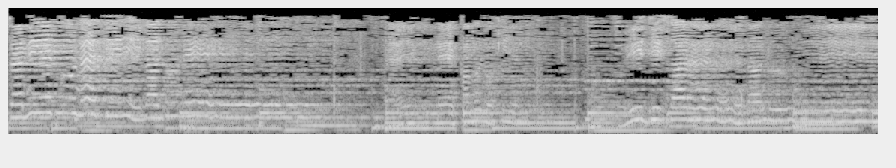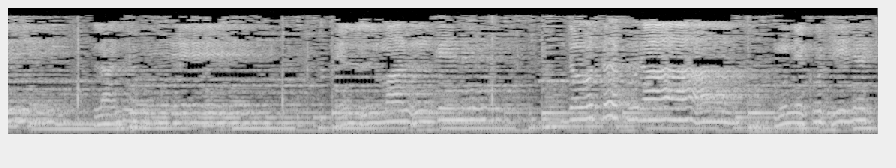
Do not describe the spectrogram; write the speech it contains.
සනියෙකු නැති ලඳුනේ ඇයිනේ කමලු කියන විදි සරණ ලඳුනේ ලඳුනේ පුරා මුනි කුටියට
